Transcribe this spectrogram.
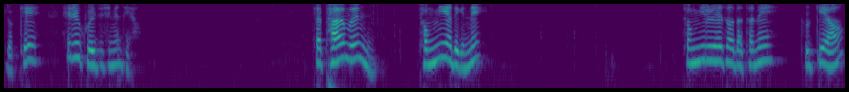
이렇게 해를 구해주시면 돼요. 자 다음은 정리해야 되겠네. 정리를 해서 나타내 볼게요.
